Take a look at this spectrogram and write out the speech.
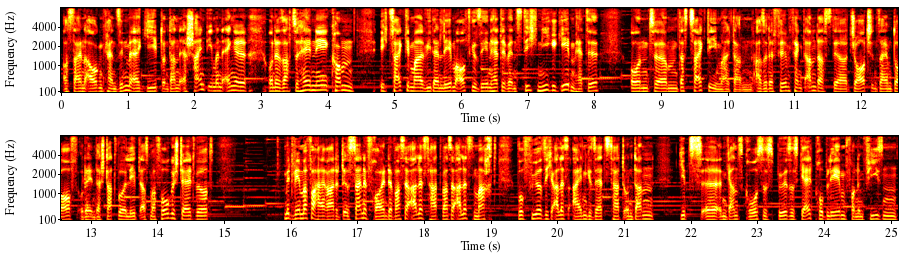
aus seinen Augen keinen Sinn mehr ergibt. Und dann erscheint ihm ein Engel und er sagt so, hey, nee, komm, ich zeig dir mal, wie dein Leben ausgesehen hätte, wenn es dich nie gegeben hätte. Und ähm, das zeigte ihm halt dann. Also der Film fängt an, dass der George in seinem Dorf oder in der Stadt, wo er lebt, erstmal vorgestellt wird, mit wem er verheiratet ist, seine Freunde, was er alles hat, was er alles macht, wofür er sich alles eingesetzt hat. Und dann gibt's äh, ein ganz großes, böses Geldproblem von einem fiesen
